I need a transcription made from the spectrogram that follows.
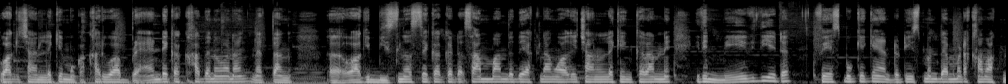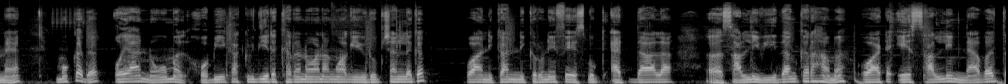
වගේ චනල එක මොකක්හරවා බ්‍රන්් එකක් හදනවනං නැත්තං වගේ බිස්නස් එකකට සම්බන්ධ දෙයක් නම් වගේ චනල එකින් කරන්න. ඉතින් මේ විදියට ෆස්බුක් එක ඇඩටිස්මන් දැම්මට කමක් නෑ මොකද ඔයා නෝමල් හොබි එකක් විදිට කරනවනං වගේ YouTube චනල එක වා නිකන් නිකරුණේ ෆස්බුක් ඇඩ්දාලා සල්ලි වීදන් කරහම වාට ඒ සල්ලි නැවත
